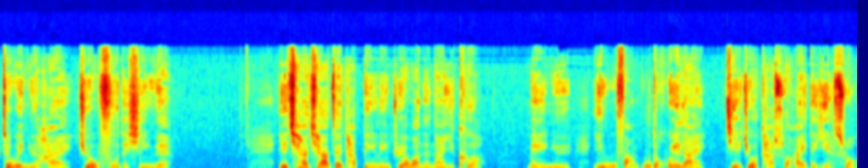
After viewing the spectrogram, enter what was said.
这位女孩救父的心愿。也恰恰在他濒临绝望的那一刻，美女义无反顾地回来解救他所爱的野兽。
